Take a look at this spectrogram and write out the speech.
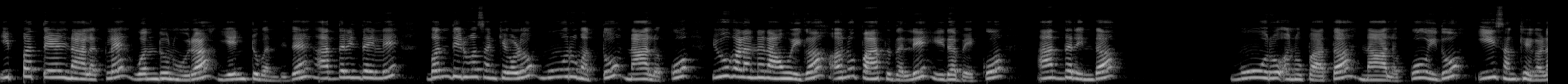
ಇಪ್ಪತ್ತೇಳು ನಾಲ್ಕಲೆ, ಒಂದು ನೂರ ಎಂಟು ಬಂದಿದೆ. ಆದ್ದರಿಂದ ಇಲ್ಲಿ ಬಂದಿರುವ ಸಂಖ್ಯೆಗಳು ಮೂರು ಮತ್ತು ನಾಲ್ಕು. ಇವುಗಳನ್ನು ನಾವು ಈಗ ಅನುಪಾತದಲ್ಲಿ ಇಡಬೇಕು. ಆದ್ದರಿಂದ ಮೂರು ಅನುಪಾತ ನಾಲ್ಕು. ಇದು ಈ ಸಂಖ್ಯೆಗಳ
